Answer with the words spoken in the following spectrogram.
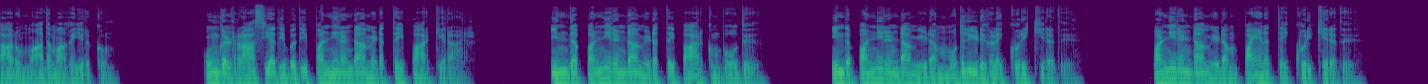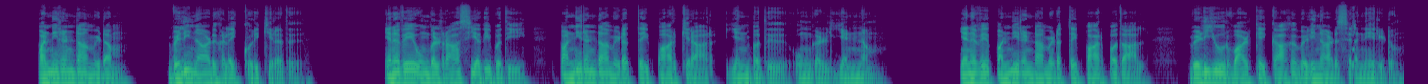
தாரும் மாதமாக இருக்கும். உங்கள் ராசி அதிபதி பன்னிரண்டாம் இடத்தை பார்க்கிறார். இந்த பன்னிரெண்டாம் இடத்தை பார்க்கும்போது இந்த பன்னிரெண்டாம் இடம் முதலீடுகளை குறிக்கிறது. பன்னிரெண்டாம் இடம் பயணத்தை குறிக்கிறது. பன்னிரெண்டாம் இடம் வெளிநாடுகளை குறிக்கிறது. எனவே உங்கள் ராசி அதிபதி பன்னிரண்டாம் இடத்தை பார்க்கிறார் என்பது உங்கள் எண்ணம். எனவே பன்னிரெண்டாம் இடத்தை பார்ப்பதால் வெளியூர் வாழ்க்கைக்காக வெளிநாடு செல்ல நேரிடும்.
